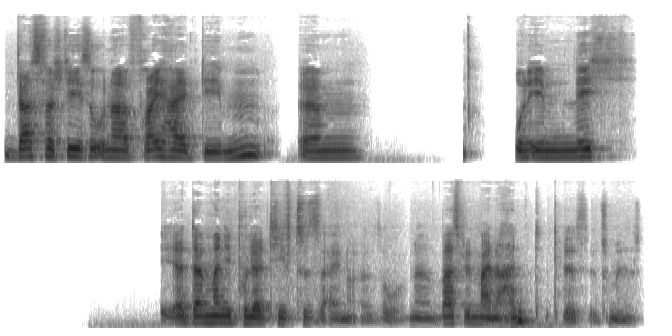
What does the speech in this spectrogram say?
Das verstehe ich so unter Freiheit geben ähm, und eben nicht ja, dann manipulativ zu sein oder so, ne? was in meiner Hand ist zumindest.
